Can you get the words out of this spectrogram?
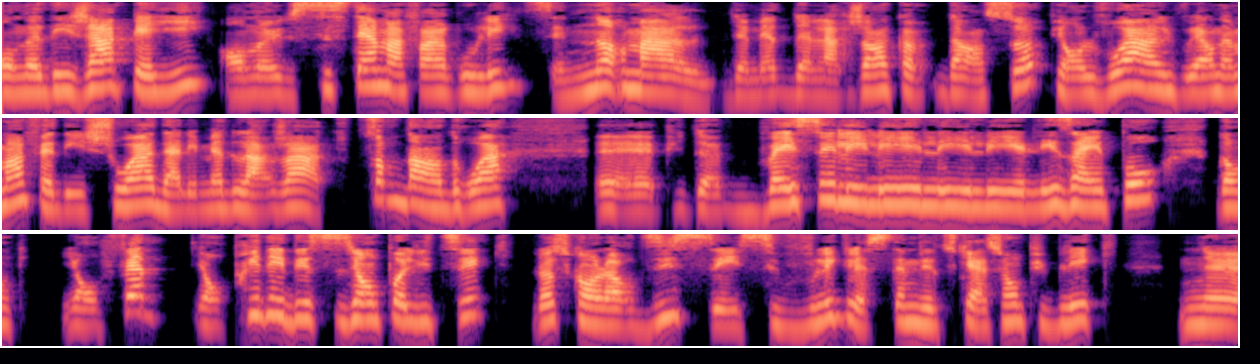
On a des gens à payer, on a un système à faire rouler. C'est normal de mettre de l'argent dans ça. Puis on le voit, hein, le gouvernement fait des choix d'aller mettre de l'argent à toutes sortes d'endroits, euh, puis de baisser les, les, les, les, impôts. Donc, ils ont fait, ils ont pris des décisions politiques. Là, ce qu'on leur dit, c'est si vous voulez que le système d'éducation publique ne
